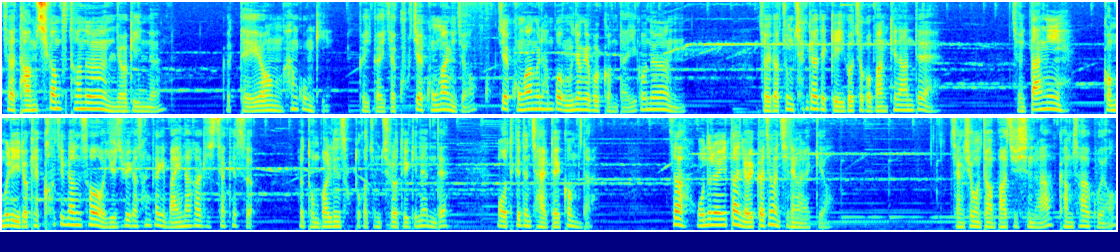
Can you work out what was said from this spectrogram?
자 다음 시간부터는 여기 있는 그 대형 항공기 그러니까 이제 국제공항이죠. 국제공항을 한번 운영해 볼 겁니다. 이거는 저희가 좀 챙겨야 될 게 이것저것 많긴 한데 지금 땅이 건물이 이렇게 커지면서 유지비가 상당히 많이 나가기 시작했어요. 돈 벌린 속도가 좀 줄어들긴 했는데 뭐 어떻게든 잘 될 겁니다. 자 오늘은 일단 여기까지만 진행할게요. 장시간 동안 봐주시느라 감사하고요.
